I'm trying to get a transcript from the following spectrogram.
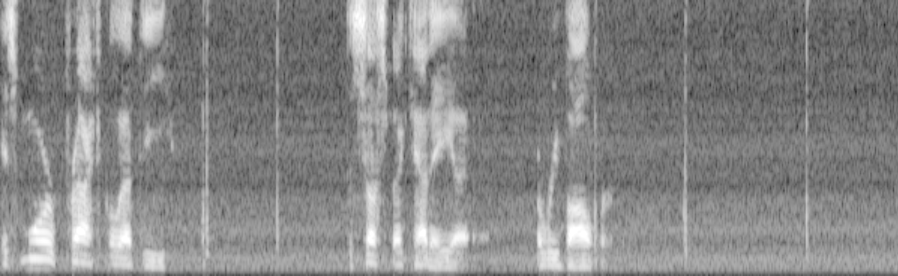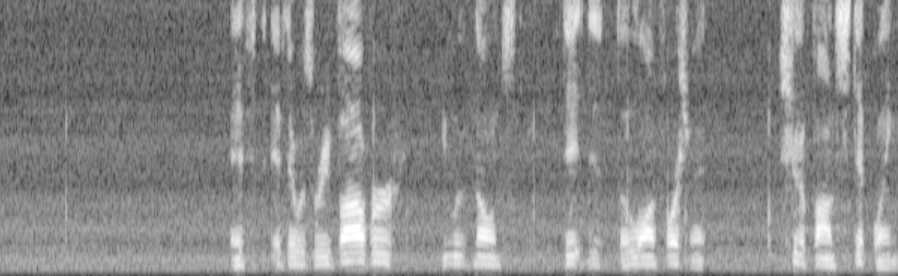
it's more practical that the the suspect had a a, a revolver. If if there was a revolver, you would have known the, the, the law enforcement should have found stippling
